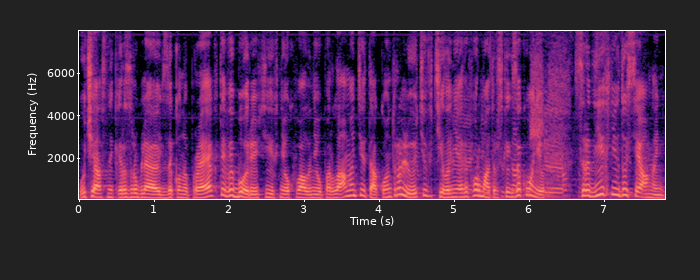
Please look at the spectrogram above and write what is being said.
Учасники розробляють законопроекти, виборюють їхнє ухвалення у парламенті та контролюють втілення реформаторських законів. Серед їхніх досягнень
